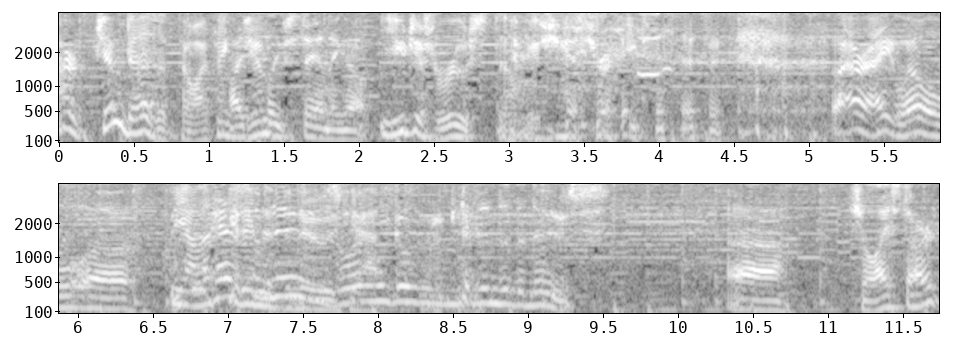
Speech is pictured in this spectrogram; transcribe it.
Our, Jim does it though. I think I Jim, sleep standing up. You just roost, don't you? That's right. All right. Well, uh, Yeah, let's get into the news, We'll, yes. we'll go get into the news. Uh, shall I start?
